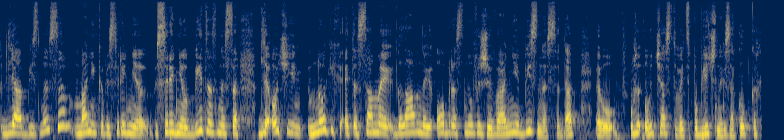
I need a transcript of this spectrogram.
для бизнеса, маленького среднего, среднего бизнеса, для очень многих это самый главный образ ну, выживания бизнеса, да, э, участвовать в публичных закупках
